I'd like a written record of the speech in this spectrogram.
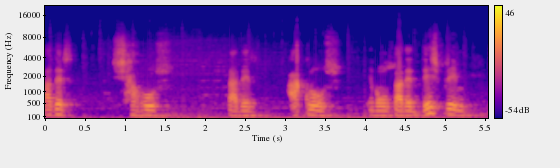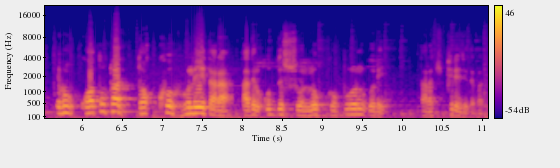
তাদের সাহস, তাদের আক্রোশ এবং তাদের দেশপ্রেম এবং কতটা দক্ষ হলে তারা তাদের উদ্দেশ্য, লক্ষ্য পূরণ করে তারা ফিরে যেতে পারে।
